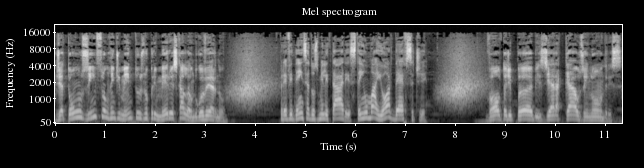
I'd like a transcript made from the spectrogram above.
Jetons inflam rendimentos no primeiro escalão do governo. Previdência dos militares tem o maior déficit. Volta de pubs gera caos em Londres.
